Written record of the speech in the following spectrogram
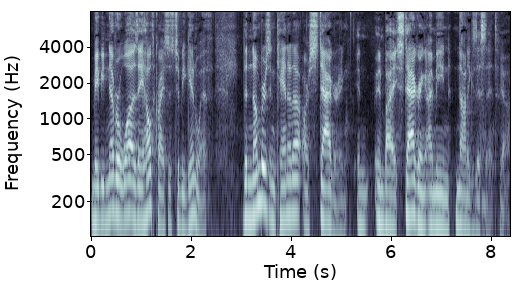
maybe never was a health crisis to begin with. The numbers in Canada are staggering. And, and by staggering, I mean non existent. Yeah.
